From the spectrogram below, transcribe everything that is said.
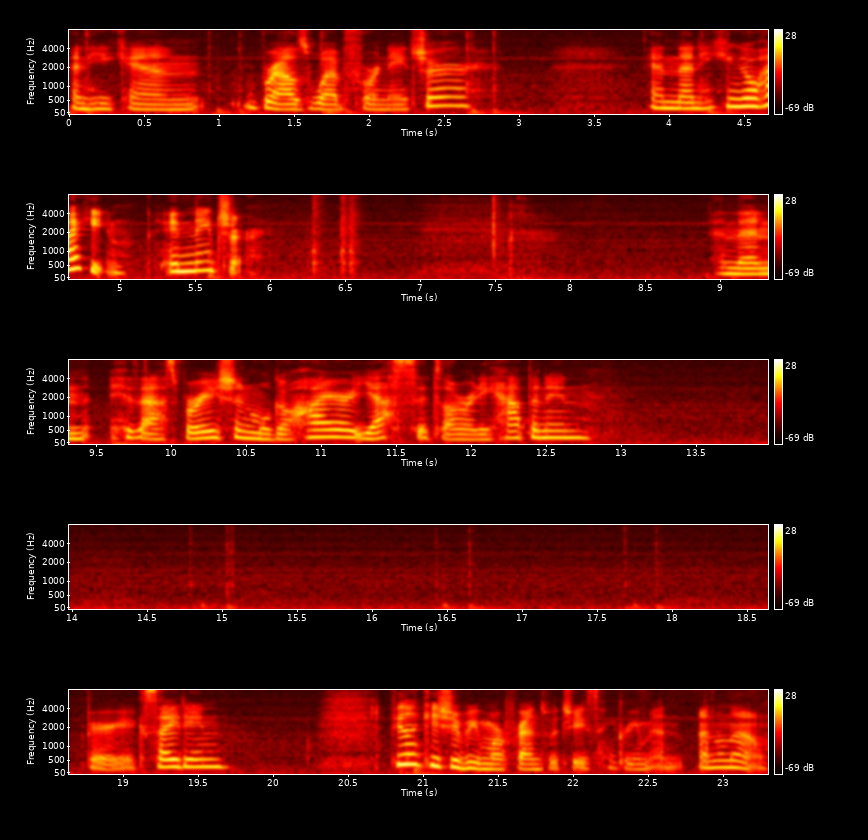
and he can browse web for nature and then he can go hiking in nature. And then his aspiration will go higher. Yes, it's already happening. Very exciting. I feel like he should be more friends with Jason Greenman. I don't know.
